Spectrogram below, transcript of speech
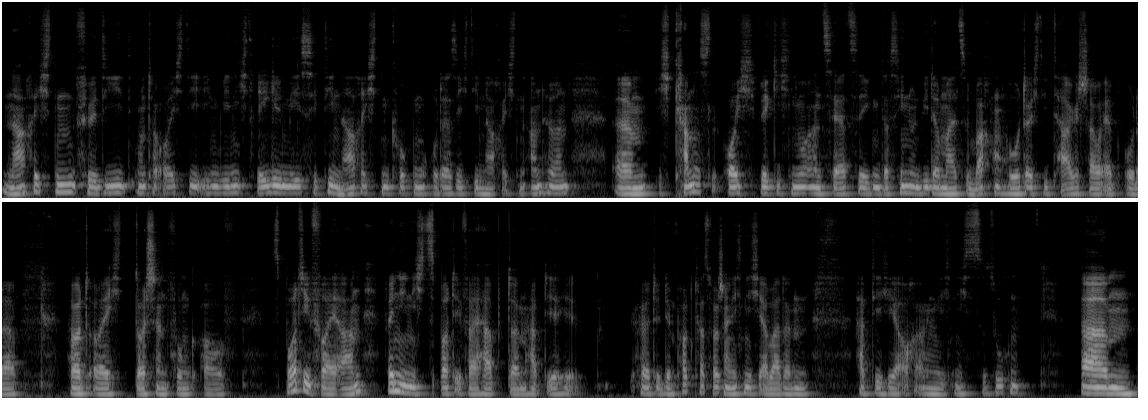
Nachrichten für die unter euch, die irgendwie nicht regelmäßig die Nachrichten gucken oder sich die Nachrichten anhören. Ähm, ich kann es euch wirklich nur ans Herz legen, das hin und wieder mal zu machen. Holt euch die Tagesschau-App oder hört euch Deutschlandfunk auf Spotify an. Wenn ihr nicht Spotify habt, dann habt ihr hier, hört ihr den Podcast wahrscheinlich nicht, aber dann habt ihr hier auch eigentlich nichts zu suchen. Ähm,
